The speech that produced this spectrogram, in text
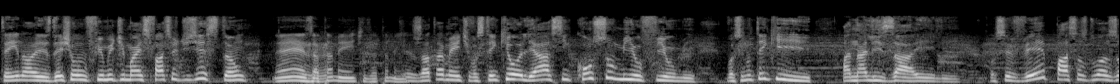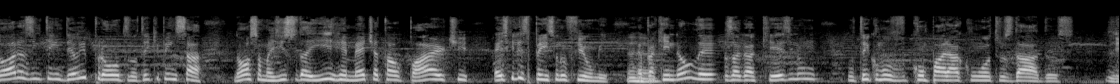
Tem, não, eles deixam um filme de mais fácil digestão. É, exatamente, exatamente. Exatamente. Você tem que olhar assim, consumir o filme. Você não tem que analisar ele. Você vê, passa as duas horas, entendeu e pronto. Não tem que pensar, nossa, mas isso daí remete a tal parte. É isso que eles pensam no filme. É Uhum. pra quem não lê os HQs e não, não tem como comparar com outros dados. Sim,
